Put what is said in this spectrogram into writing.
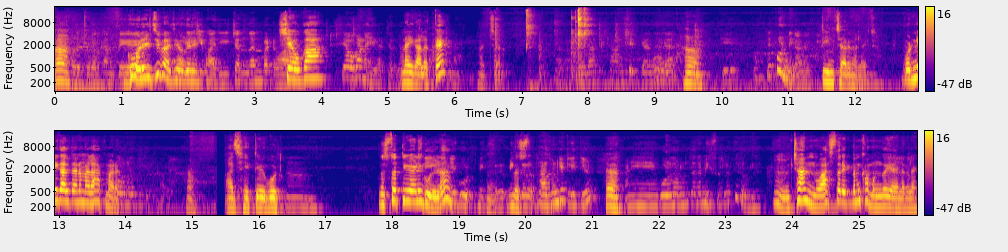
हां. सांगते घोळीची भाजी वगैरे. घोळीची भाजी चंदन बटवा. शेवगा? शेवगा नाही घातला. नाही घालत काय? अच्छा. त्याला छान शिट्ट्या झाल्या हां. की मग ते फोडणी घालायची. तीन चार घालायच्या. फोडणी घालताना मला हाक मारा. हां. आज हे तिळगुळ. नुसतं तीळ आणि गुळ ना? आणि गुळ. मिक्सर मिक्सर भाजून घेतली तीळ हां. आणि गुळ घालून जरा मिक्सरला फिरवली. हम्म, छान. वास तर एकदम खमंग यायला लागलाय.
